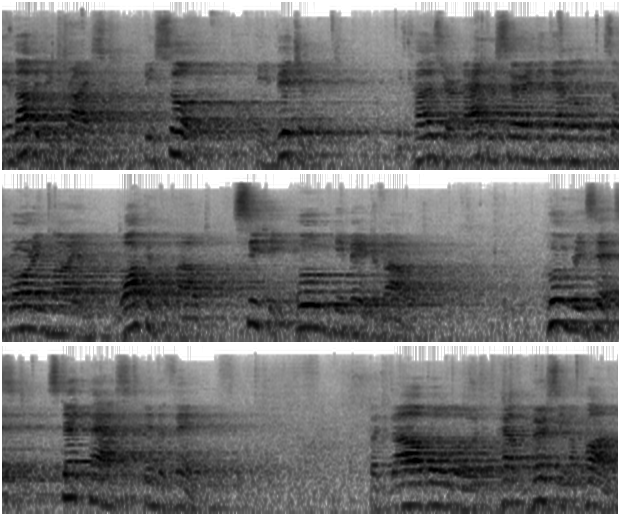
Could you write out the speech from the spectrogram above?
Beloved in Christ, be sober, be vigilant, because your adversary the devil is a roaring lion, walketh about, seeking whom he may devour. Whom resist, steadfast in the faith. But thou, O Lord, have mercy upon us.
